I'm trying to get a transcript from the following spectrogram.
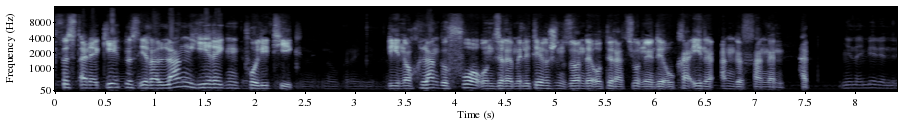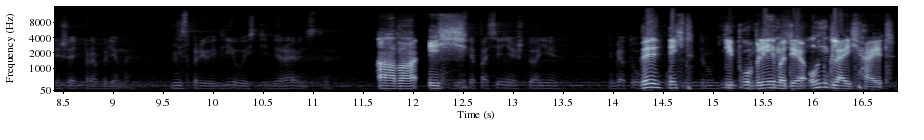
Es ist ein Ergebnis ihrer langjährigen Politik, die noch lange vor unserer militärischen Sonderoperation in der Ukraine angefangen hat. Aber ich will nicht die Probleme der Ungleichheit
